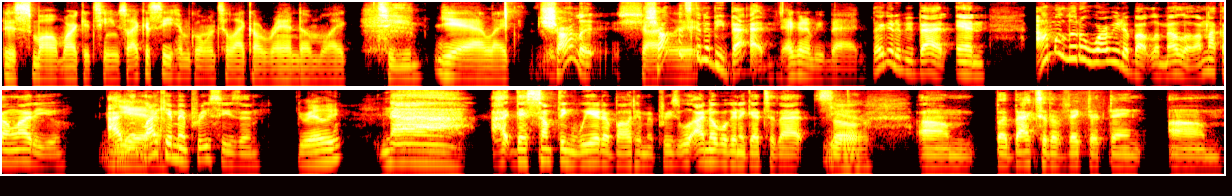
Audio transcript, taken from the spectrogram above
this small market team so I could see him going to like a random like team. yeah like Charlotte. Charlotte Charlotte's gonna be bad. they're gonna be bad They're gonna be bad, and I'm a little worried about LaMelo. I'm not gonna lie to you. I didn't like him in preseason. really Nah, I, there's something weird about him in preseason. Well, I know we're gonna get to that. So, um, but back to the Victor thing. Um,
